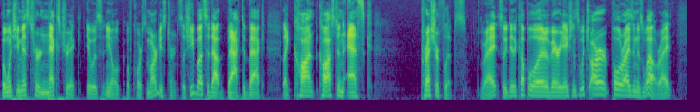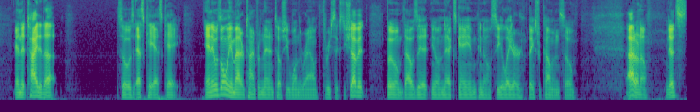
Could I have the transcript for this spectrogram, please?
But when she missed her next trick, it was, you know, of course, Marty's turn. So she busted out back to back like Con- Koston esque pressure flips, right? So he did a couple other variations, which are polarizing as well, right? And it tied it up. So it was SKSK. And it was only a matter of time from then until she won the round 360 shove it. Boom, that was it. You know, next game, you know, see you later. Thanks for coming. So I don't know. That's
